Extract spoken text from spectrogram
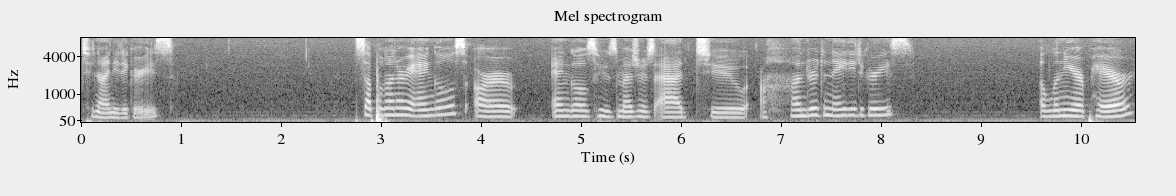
to 90 degrees. Supplementary angles are angles whose measures add to 180 degrees. A linear pair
